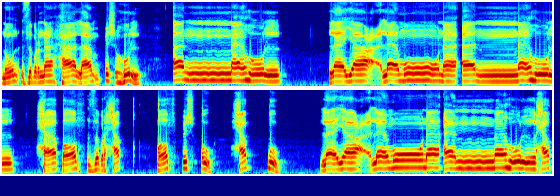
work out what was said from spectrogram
نون زبرنا ها لام بش هل. أنه لا يعلمون أنه الحق قاف زبر حق. قاف بش قو. حق قو. لا يعلمون أنه الحق.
